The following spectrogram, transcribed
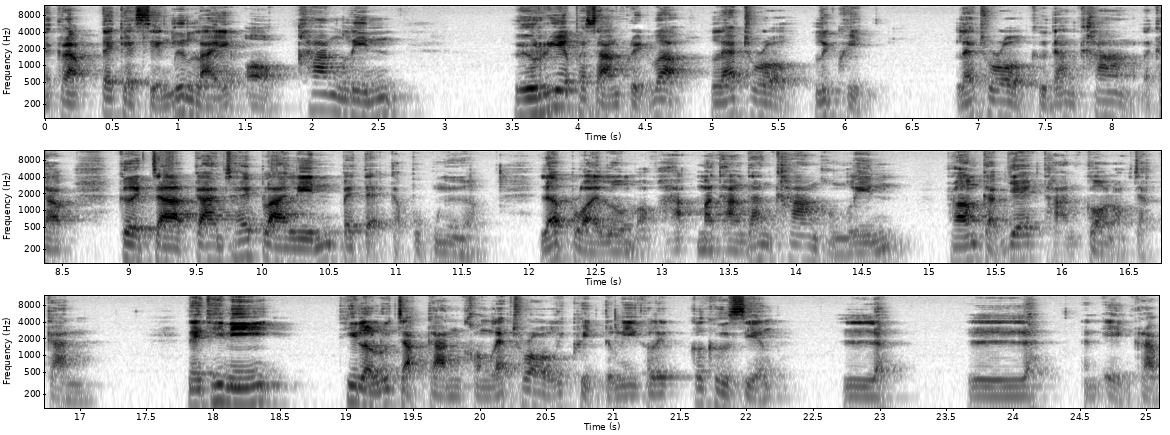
นะครับ ได้แก่เสียงลื่นไหลออกข้างลิ้น หรือเรียกภาษาอังกฤษว่า lateral liquid lateral คือด้านข้างนะครับ เกิดจากการใช้ปลายลิ้นไปแตะกับปุบเหงือกแล้วปล่อยลมออกมาทางด้านข้างของลิ้น พร้อมกับแยกฐานก่อนออกจากกัน ในที่นี้ที่เรารู้จักกันของ lateral liquid ตรงนี้เขาเรียกก็คือเสียง l l นั่นเองครับ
